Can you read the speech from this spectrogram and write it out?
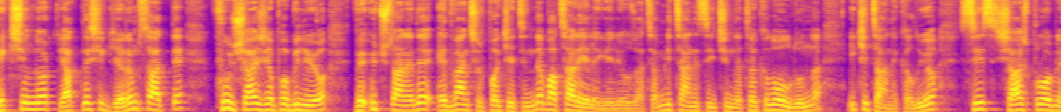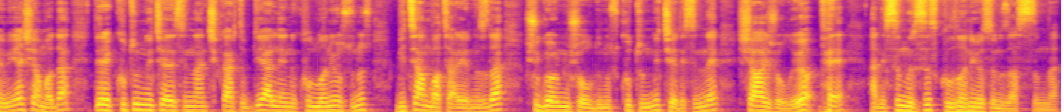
Action 4 yaklaşık yarım saatte full şarj yapabiliyor ve 3 tane de Adventure paketinde batarya ile geliyor zaten. Bir tanesi içinde takılı olduğunda 2 tane kalıyor. Siz şarj problemi yaşamadan direkt kutunun içerisinden çıkartıp diğerlerini kullanıyorsunuz. Biten bataryanız da şu görmüş olduğunuz kutunun içerisinde şarj oluyor ve hani sınırsız kullanıyorsunuz aslında.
